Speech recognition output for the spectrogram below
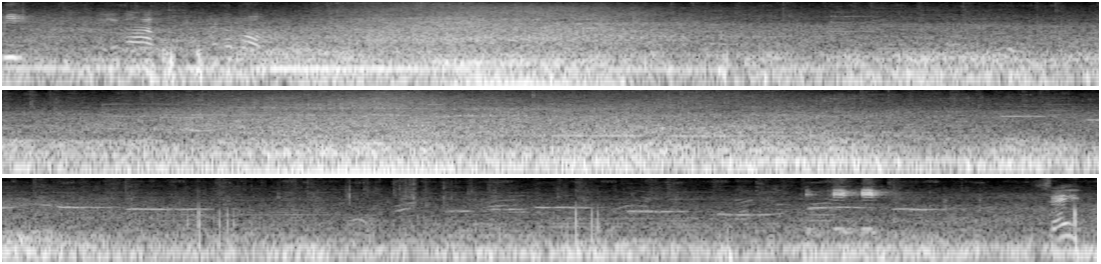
นี่ค่ะไม่ต้องบอก Safe.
